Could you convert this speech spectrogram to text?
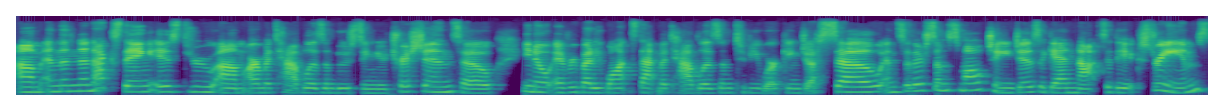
Um, and then the next thing is through um, our metabolism boosting nutrition. So, you know, everybody wants that metabolism to be working just so. And so there's some small changes, again, not to the extremes,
